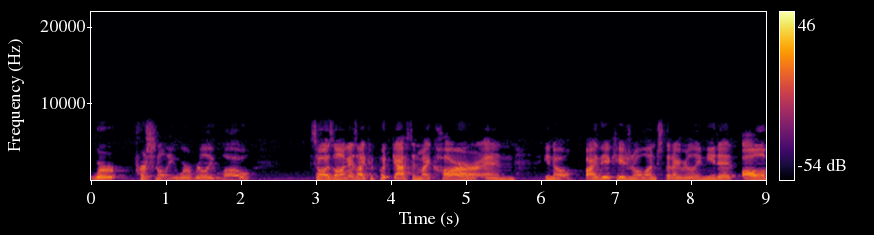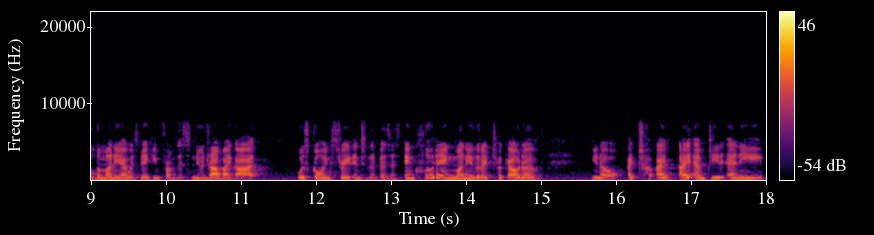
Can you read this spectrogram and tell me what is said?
were personally were really low. So as long as I could put gas in my car and you know buy the occasional lunch that I really needed, all of the money I was making from this new job I got was going straight into the business, including money that I took out of, you know, I, t- I, I emptied any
